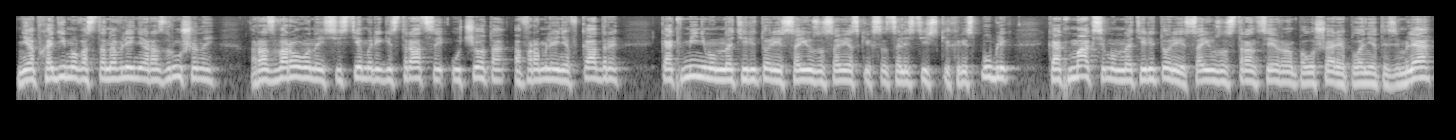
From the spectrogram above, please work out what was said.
Необходимо восстановление разрушенной, разворованной системы регистрации, учета, оформления в кадры, как минимум на территории Союза Советских Социалистических Республик, как максимум на территории Союза стран Северного полушария планеты Земля,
